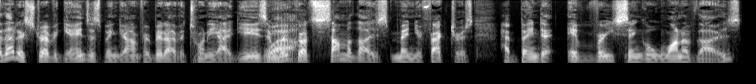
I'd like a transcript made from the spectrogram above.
that extravaganza's been going for a bit over 28 years, and wow. we've got some of those manufacturers have been to every single one of those.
